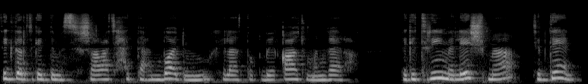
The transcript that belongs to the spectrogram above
تقدر تقدم استشارات حتى عن بعد من خلال تطبيقات ومن غيرها. فقلت ريما ليش ما تبدين؟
